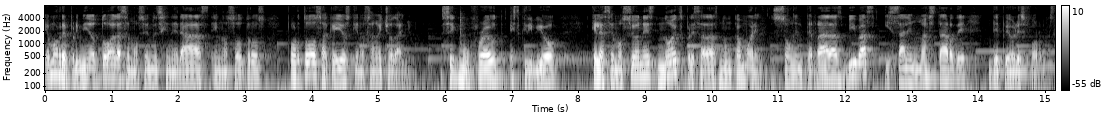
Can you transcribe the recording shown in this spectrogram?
hemos reprimido todas las emociones generadas en nosotros por todos aquellos que nos han hecho daño. Sigmund Freud escribió que las emociones no expresadas nunca mueren, son enterradas vivas y salen más tarde de peores formas.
